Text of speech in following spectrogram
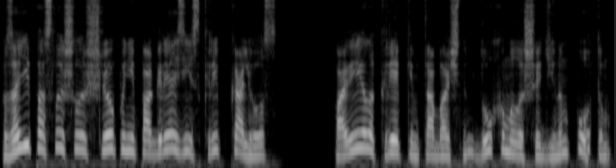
Позади послышалось шлепанье по грязи и скрип колес, повеяло крепким табачным духом и лошадиным потом.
